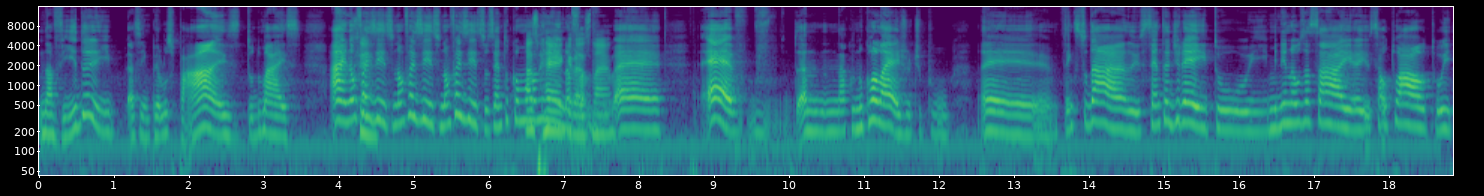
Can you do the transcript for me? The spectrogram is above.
na vida e, assim, pelos pais e tudo mais. Ai, não Sim. faz isso, não faz isso, não faz isso. Sento como As uma menina. regras, né? É. É. Na, no colégio, tipo é, tem que estudar, senta direito, e menina usa saia, e salto alto, e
